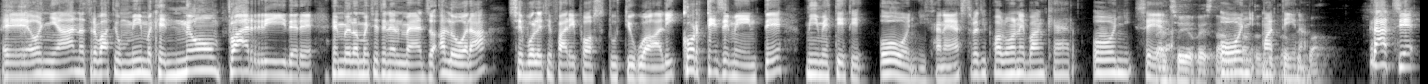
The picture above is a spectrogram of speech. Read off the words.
eh, ogni anno trovate un meme che non fa ridere e me lo mettete nel mezzo. Allora, se volete fare i post tutti uguali, cortesemente mi mettete ogni canestro di Paolone Banchero. Ogni sera. Penso io quest'anno. ogni mattina. Grazie.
